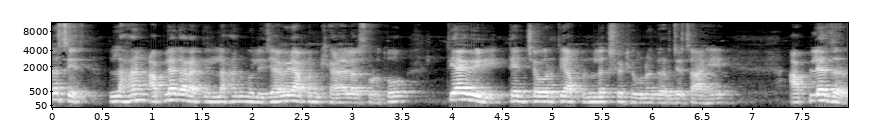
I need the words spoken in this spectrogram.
तसेच लहान आपल्या घरातील लहान मुले ज्यावेळी आपण खेळायला सोडतो त्यावेळी त्यांच्यावरती आपण लक्ष ठेवणं गरजेचं आहे. आपल्या जर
